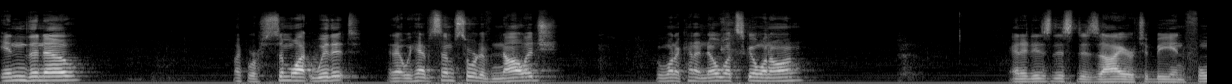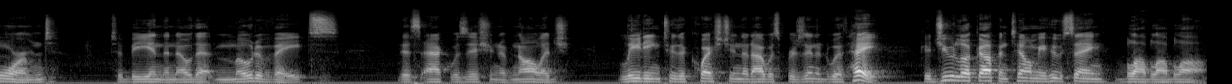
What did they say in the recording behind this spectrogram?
in the know, like we're somewhat with it, and that we have some sort of knowledge. We want to kind of know what's going on. And it is this desire to be informed, to be in the know, that motivates this acquisition of knowledge, leading to the question that I was presented with hey, could you look up and tell me who's saying blah, blah, blah?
